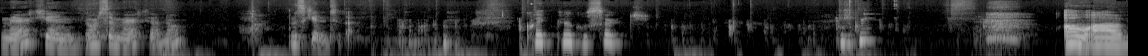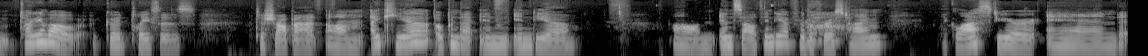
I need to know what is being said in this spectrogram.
American, North America. No, let's get into that. Quick Google search. Oh, um, talking about good places to shop at. Um, IKEA opened at, in India, um, in South India for the first time, like last year, and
